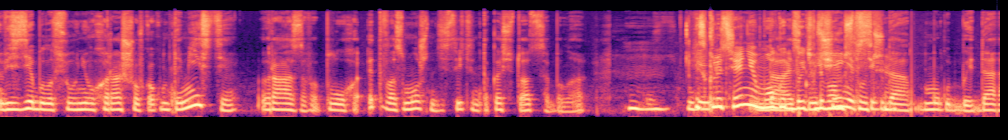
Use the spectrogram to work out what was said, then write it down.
везде было все у него хорошо в каком-то месте, разово плохо, это, возможно, действительно такая ситуация была. Угу. Исключения могут да, быть в любом случае. всегда могут быть, да.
